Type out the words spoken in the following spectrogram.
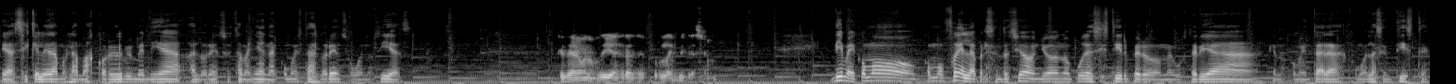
Eh, así que le damos la más cordial bienvenida a Lorenzo esta mañana. ¿Cómo estás, Lorenzo? Buenos días. ¿Qué tal? Buenos días, gracias por la invitación. Dime, ¿cómo, ¿cómo fue la presentación? Yo no pude asistir, pero me gustaría que nos comentaras cómo la sentiste.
